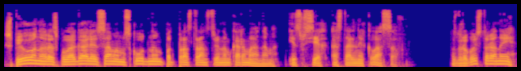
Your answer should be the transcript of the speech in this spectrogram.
шпионы располагали самым скудным подпространственным карманом из всех остальных классов. С другой стороны,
